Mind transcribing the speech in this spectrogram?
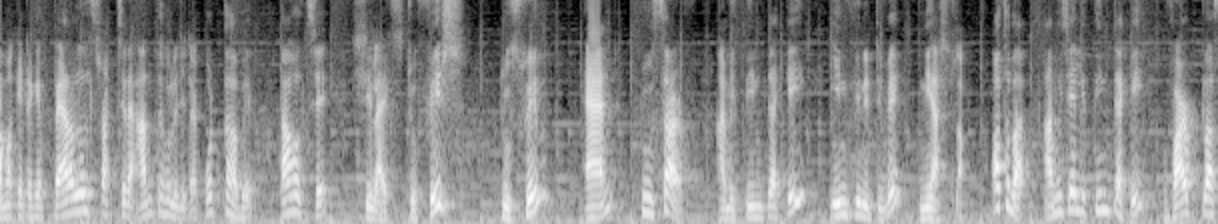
আমাকে এটাকে প্যারালাল স্ট্রাকচারে আনতে হলে যেটা করতে হবে তা হচ্ছে she likes to fish to swim and to surf আমি তিনটাকেই ইনফিনিটিভে নিয়ে আসলাম। অথবা আমি চাইলে তিনটাকেই ভার্ব প্লাস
